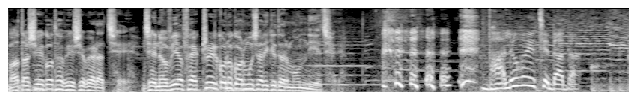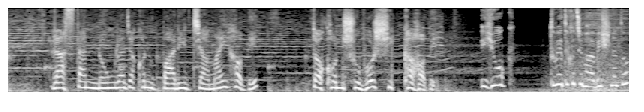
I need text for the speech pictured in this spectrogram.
বাতাসে কথা ভেসে বেড়াচ্ছে যে নভিয়া ফ্যাক্টরির কোনো কর্মচারীকে তার মন দিয়েছে। ভালো হয়েছে দাদা। রাস্তার নোংরা যখন বাড়ির জামাই হবে তখন শুভর শিক্ষা হবে। ইউক তুই এত কিছু ভাবিস না তো?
